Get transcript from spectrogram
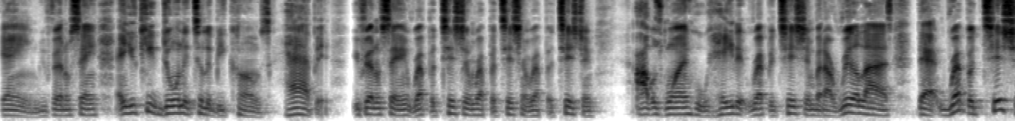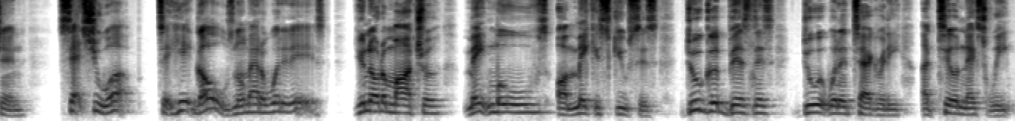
game. You feel what I'm saying? And you keep doing it till it becomes habit. You feel what I'm saying? Repetition, repetition, repetition. I was one who hated repetition, but I realized that repetition sets you up to hit goals no matter what it is. You know the mantra make moves or make excuses. Do good business, do it with integrity. Until next week,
